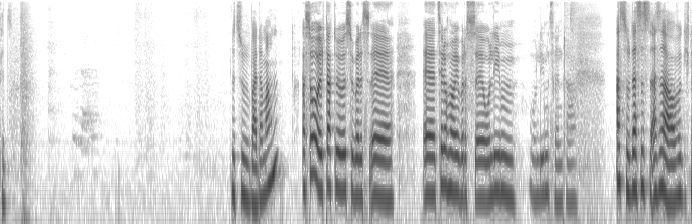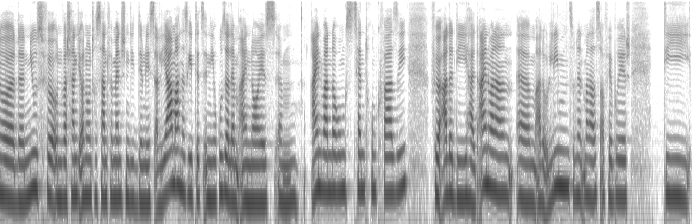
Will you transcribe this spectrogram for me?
Willst, willst du weitermachen? Ach so, ich dachte, du willst über das, äh, äh, erzähl doch mal über das äh, Oliven, Olivencenter. Achso, das ist also auch wirklich nur eine News für und wahrscheinlich auch nur interessant für Menschen, die demnächst Aliyah machen. Es gibt jetzt in Jerusalem ein neues ähm, Einwanderungszentrum quasi für alle, die halt einwandern, ähm, alle Olim, so nennt man das auf Hebräisch. Die,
